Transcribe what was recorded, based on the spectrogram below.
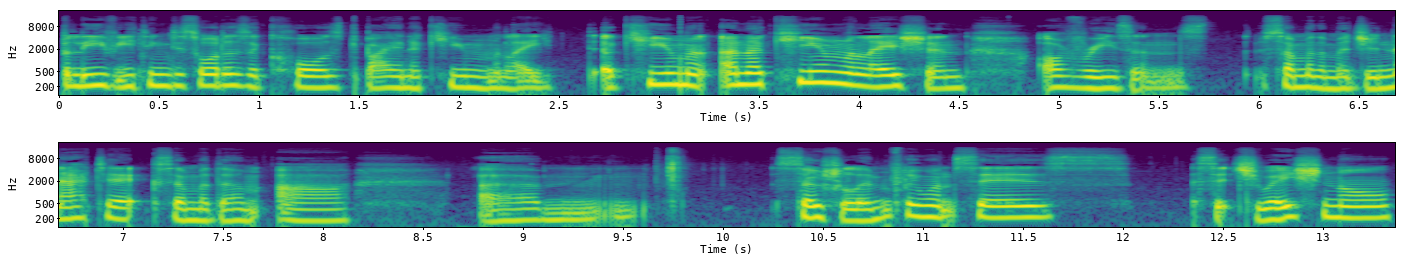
believe eating disorders are caused by an accumulate accumul- an accumulation of reasons. Some of them are genetic, some of them are um, social influences, situational,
